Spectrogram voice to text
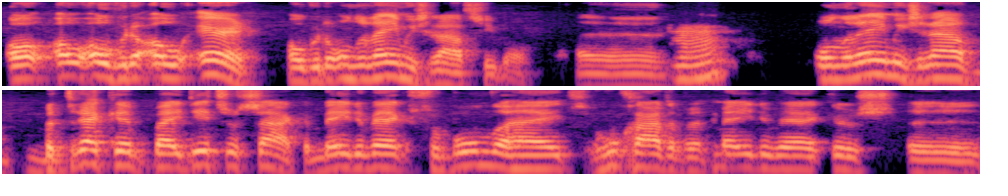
oh, oh, over de OR, over de ondernemingsraad, Simon. Mm -hmm ondernemingsraad betrekken bij dit soort zaken. Medewerkersverbondenheid, hoe gaat het met medewerkers? Uh,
